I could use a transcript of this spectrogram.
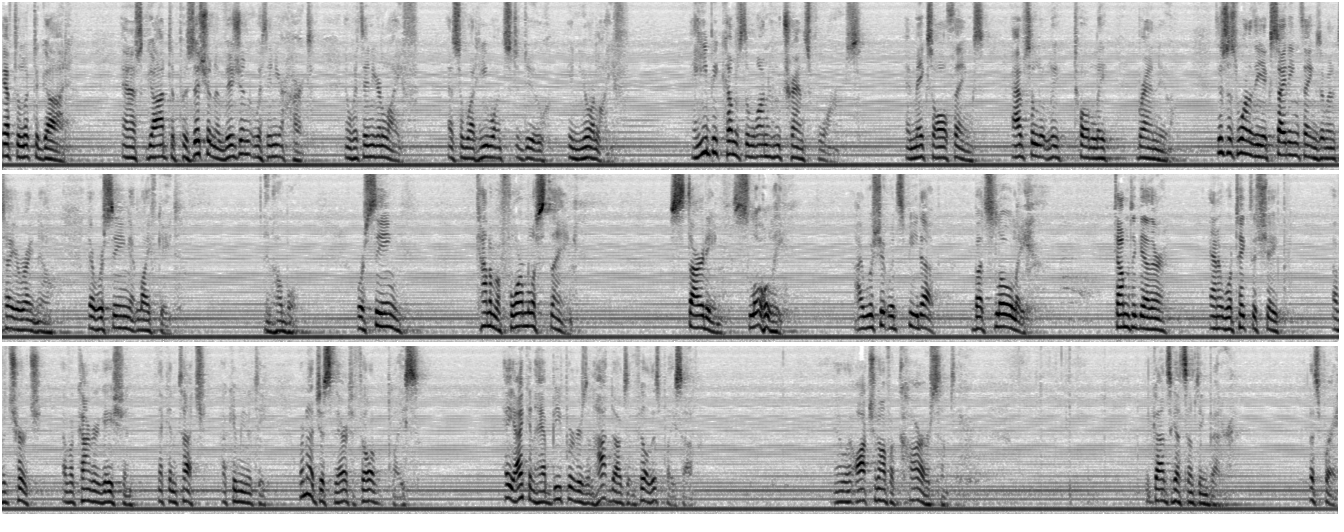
you have to look to God and ask God to position a vision within your heart and within your life as to what He wants to do in your life. And He becomes the one who transforms and makes all things absolutely, totally brand new. This is one of the exciting things I'm going to tell you right now that we're seeing at Lifegate in Humboldt. We're seeing kind of a formless thing starting slowly. I wish it would speed up, but slowly come together and it will take the shape of a church of a congregation that can touch a community. We're not just there to fill a place. Hey, I can have beef burgers and hot dogs and fill this place up. And we'll auction off a car or something. But God's got something better. Let's pray.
